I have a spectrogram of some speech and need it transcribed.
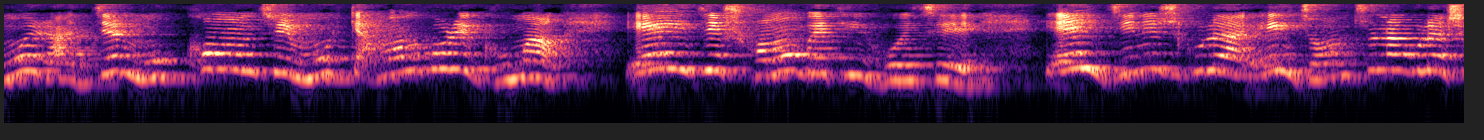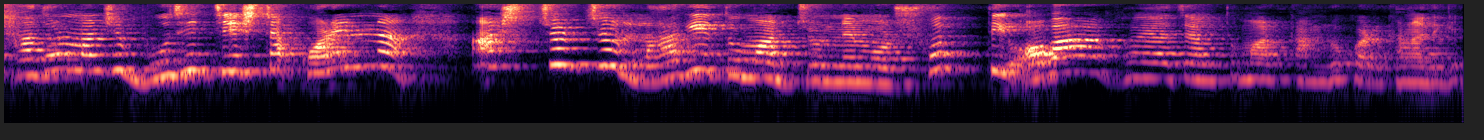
মুই রাজ্যের মুখ্যমন্ত্রী, মুই কেমন করে ঘুমাম? এই যে সমবেথী হয়েছে, এই জিনিসগুলা, এই যন্ত্রণাগুলো সাধারণ মানুষে বুঝির চেষ্টা করেন না। আশ্চর্য লাগে তোমার জন্যে মোর, সত্যি অবাক হয়ে যাও তোমার কাণ্ড কারখানা দিকে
